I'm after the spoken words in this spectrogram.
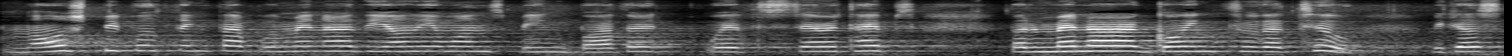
Most people think that women are the only ones being bothered with stereotypes, but men are going through that too. Because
